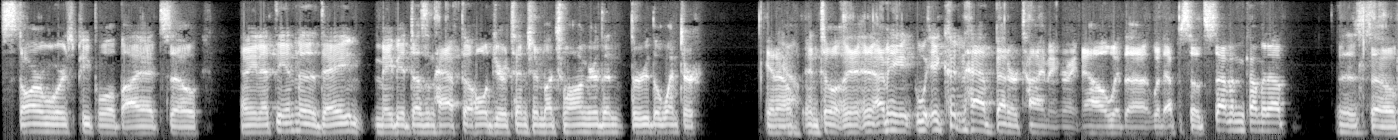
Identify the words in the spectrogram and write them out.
Star Wars people will buy it. So I mean, at the end of the day, maybe it doesn't have to hold your attention much longer than through the winter. You know, until I mean, it couldn't have better timing right now with uh with episode seven coming up. Uh, So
